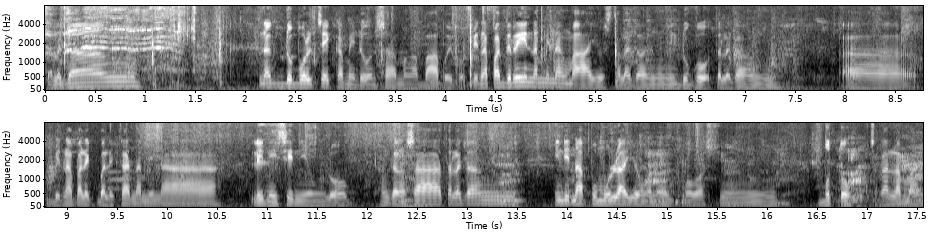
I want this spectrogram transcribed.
talagang nag-double check kami doon sa mga baboy po. Pinapadrain namin ng maayos talagang yung dugo talagang ah, binabalik-balikan namin na linisin yung loob hanggang sa talagang hindi na pumula yung ano yung yung buto sa laman.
